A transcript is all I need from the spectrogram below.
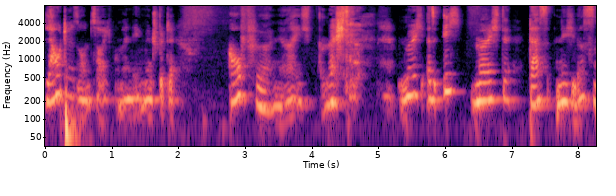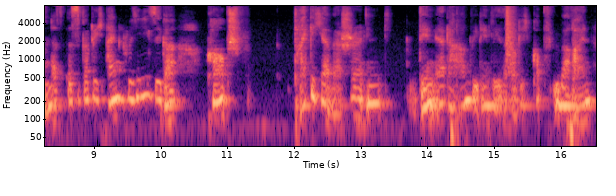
lauter so ein Zeug, wo man denkt, Mensch, bitte, aufhören. Ja, ich möchte, möchte, also ich möchte das nicht wissen. Das ist wirklich ein riesiger Korb dreckiger Wäsche, in den er da irgendwie den Leser wirklich kopfüber rein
